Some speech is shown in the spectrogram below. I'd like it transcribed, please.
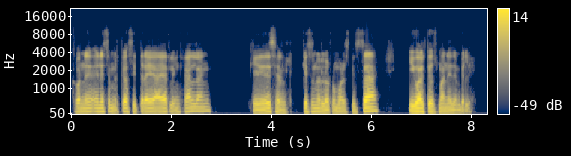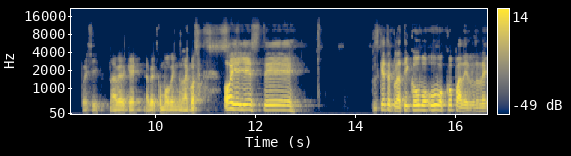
con, e, en ese mercado si trae a Erling Haaland, que es el que es uno de los rumores que está, igual que Ousmane Dembélé. Pues sí, a ver qué, a ver cómo venga la cosa. Oye, y este, pues qué te platico, hubo, hubo Copa del Rey.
